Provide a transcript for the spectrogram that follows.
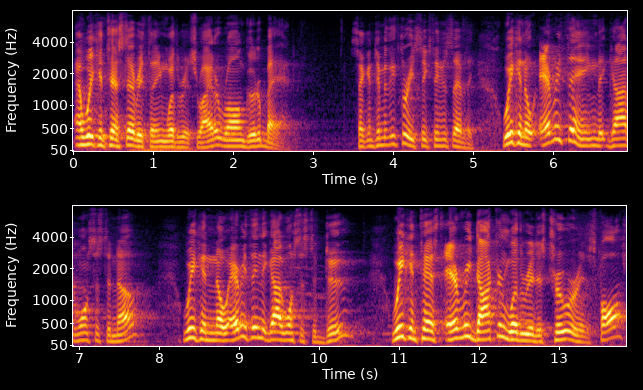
And we can test everything, whether it's right or wrong, good or bad. 2 Timothy 3 16 and 17. We can know everything that God wants us to know. We can know everything that God wants us to do. We can test every doctrine, whether it is true or it is false,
